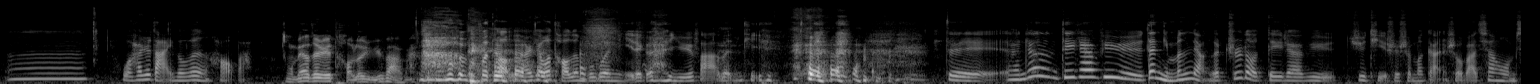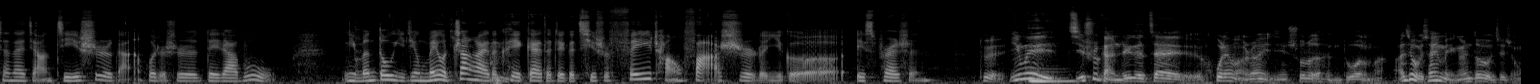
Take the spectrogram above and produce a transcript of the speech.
嗯，我还是打一个问号吧，我们要在这里讨论语法吗？不讨论，而且我讨论不过你这个语法问题。对，反正 déjà vu，但你们两个知道 déjà vu 具体是什么感受吧？像我们现在讲即视感或者是 déjà vu，你们都已经没有障碍的可以 get 这个其实非常法式的一个 expression。对，因为嗯即视感这个在互联网上已经说了很多了嘛，而且我相信每个人都有这种，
